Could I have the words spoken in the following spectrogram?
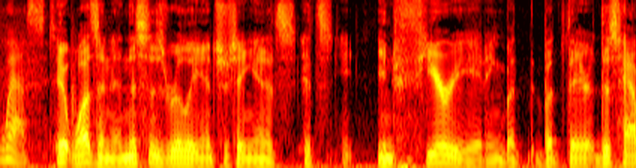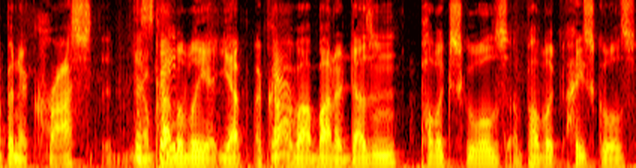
West. It wasn't, and this is really interesting, and it's it's infuriating. But but there, this happened across, you know, state? probably yep, across, Yeah. about about a dozen public schools, uh, public high schools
